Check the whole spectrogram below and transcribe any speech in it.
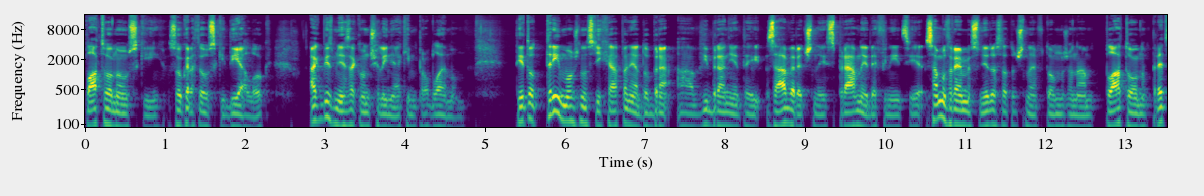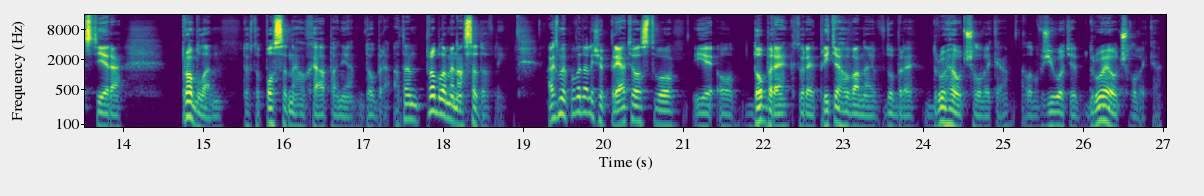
platónovský, sokratovský dialog, ak by sme nezakončili nejakým problémom. Tieto tri možnosti chápania dobra a vybranie tej záverečnej správnej definície samozrejme sú nedostatočné v tom, že nám Platón predstiera problém tohto posledného chápania dobra. A ten problém je nasledovný. Ak sme povedali, že priateľstvo je o dobre, ktoré je priťahované v dobre druhého človeka alebo v živote druhého človeka,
